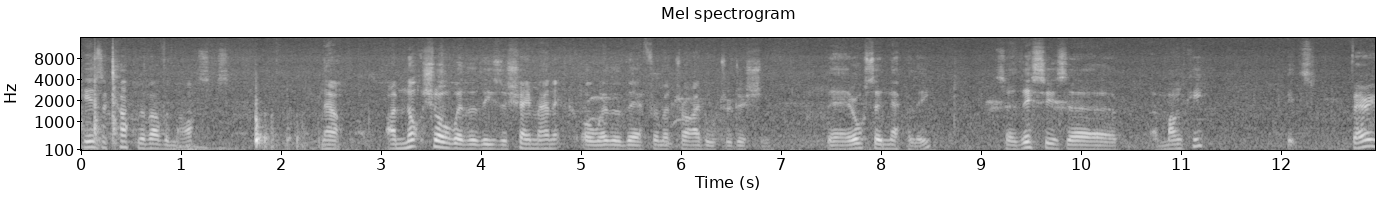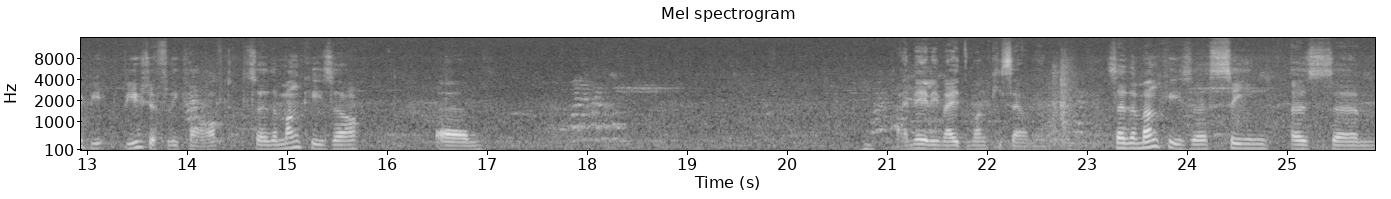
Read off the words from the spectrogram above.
here's a couple of other masks. Now, I'm not sure whether these are shamanic or whether they're from a tribal tradition, They're also Nepali. So this is a, a monkey. It's very be beautifully carved. So the monkeys are um, I nearly made the monkey sound then. So the monkeys are seen as um,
